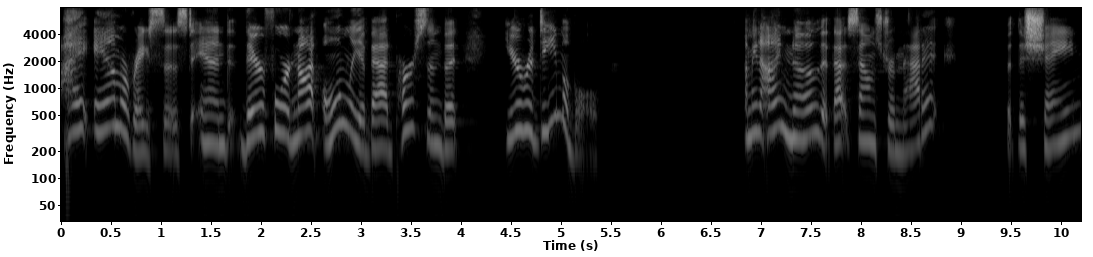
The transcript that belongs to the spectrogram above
I am a racist and therefore not only a bad person, but irredeemable. I mean, I know that that sounds dramatic, but the shame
